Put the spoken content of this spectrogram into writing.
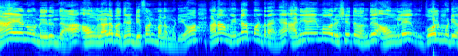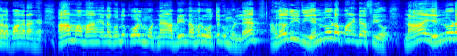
நியாயம்னு ஒன்று இருந்தால் அவங்களால பார்த்தீங்கன்னா டிஃபெண்ட் பண்ண முடியும். ஆனால் அவங்க என்ன பண்ணுறாங்க அநியாயமாக ஒரு விஷயத்தை வந்து அவங்களே கோல் மூட்டி வேலை பார்க்குறாங்க. ஆமாம்மா எனக்கு வந்து கோல் மூட்டினேன் அப்படின்ற மாதிரி ஒத்துக்க முடியல. அதாவது இது என்னோட பாயிண்ட் ஆஃப் வியூ நான் என்னோட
